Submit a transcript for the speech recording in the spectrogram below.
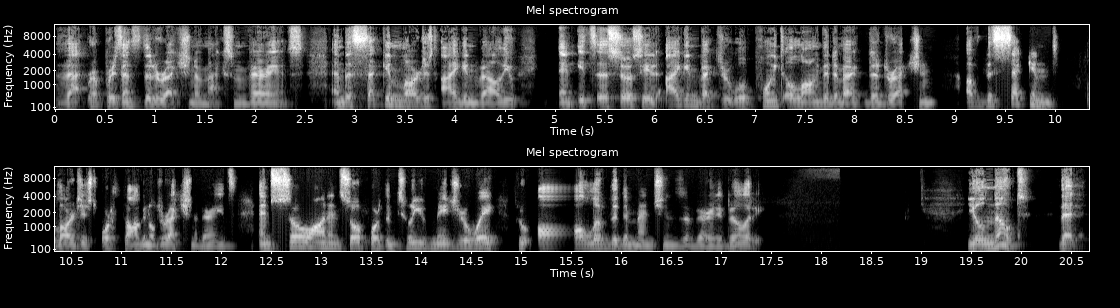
that represents the direction of maximum variance. And the second largest eigenvalue and its associated eigenvector will point along the, the direction of the second largest orthogonal direction of variance, and so on and so forth until you've made your way through all of the dimensions of variability. You'll note that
